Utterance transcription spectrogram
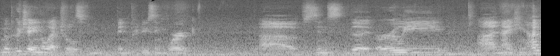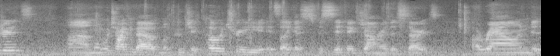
Mapuche intellectuals have been producing work uh, since the early uh, 1900s. Um, when we're talking about Mapuche poetry, it's like a specific genre that starts around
